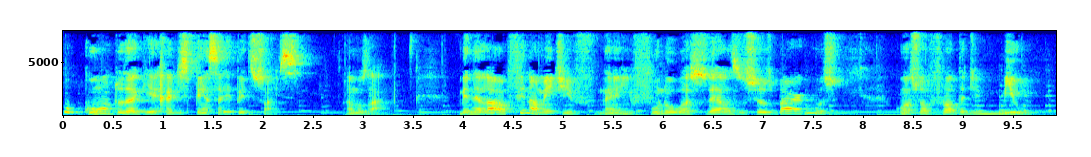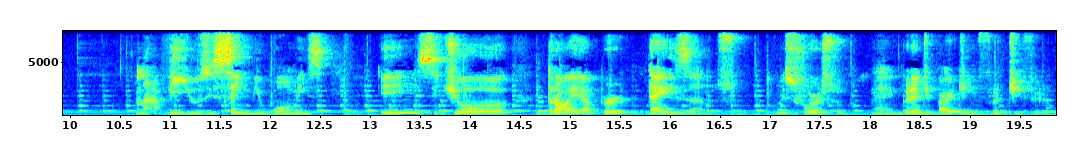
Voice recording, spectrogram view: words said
O conto da guerra dispensa repetições. Vamos lá. Menelau finalmente né, enfunou as velas dos seus barcos com a sua frota de mil navios e cem mil homens e sitiou Troia por 10 anos. Um esforço, né, grande parte infrutífero.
